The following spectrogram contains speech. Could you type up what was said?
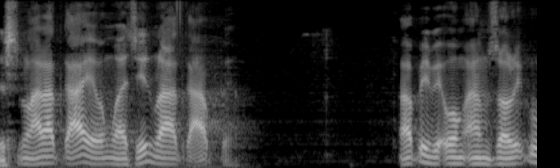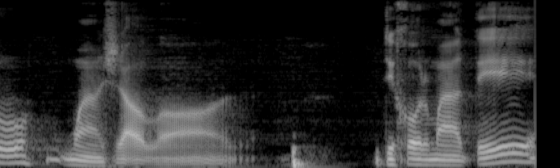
Wis melarat kae wong muhajir melarat kabeh. Tapi mbek wong Ansor iku masyaallah dihormati,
